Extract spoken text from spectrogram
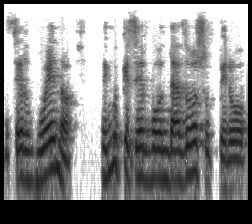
por ser bueno, tengo que ser bondadoso, pero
